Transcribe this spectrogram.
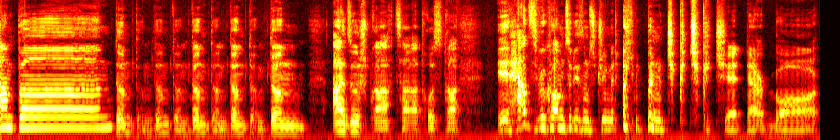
Bam, bam. Dum, dum, dum, dum, dum, dum, dum, dum, dum. Also sprach Zarathustra. Eh, Herzlich willkommen zu diesem Stream mit euch. Ich bin Chatterbock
